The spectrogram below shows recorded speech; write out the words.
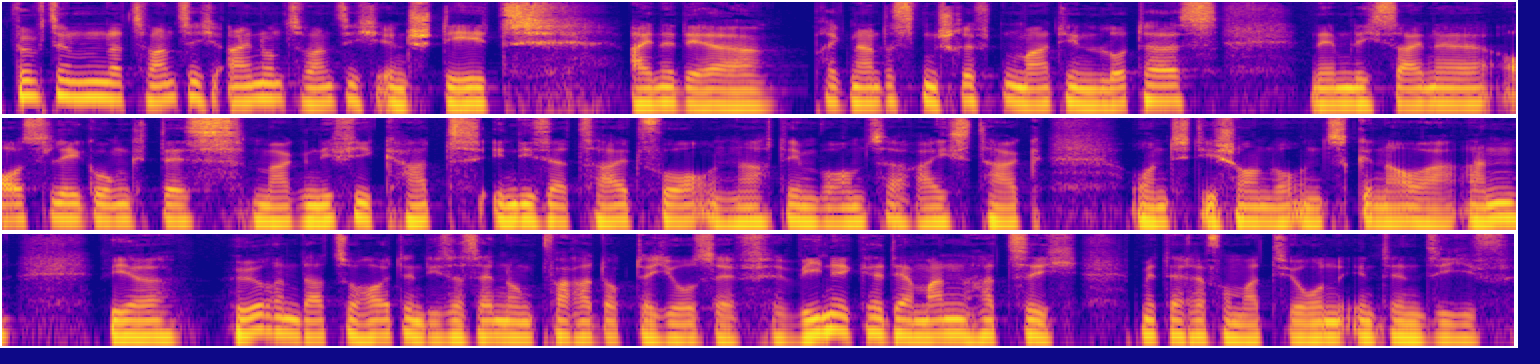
1520, 21 entsteht eine der prägnantesten Schriften Martin Luthers, nämlich seine Auslegung des Magnificat in dieser Zeit vor und nach dem Wormser Reichstag. Und die schauen wir uns genauer an. Wir hören dazu heute in dieser Sendung Pfarrer Dr. Josef Wienecke. Der Mann hat sich mit der Reformation intensiv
